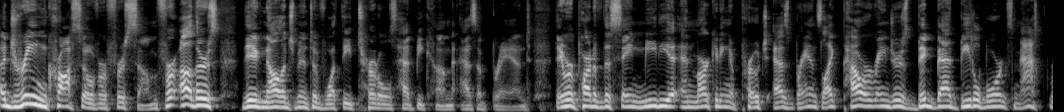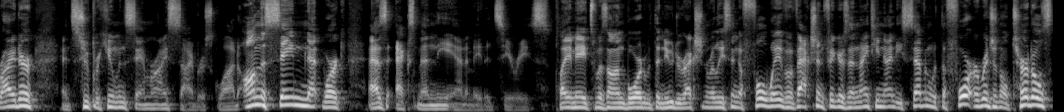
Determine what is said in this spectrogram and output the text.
a dream crossover for some, for others, the acknowledgement of what the Turtles had become as a brand. They were part of the same media and marketing approach as brands like Power Rangers, Big Bad Beetleborgs, Masked Rider, and Superhuman Samurai Cyber Squad, on the same network as X-Men the Animated Series. Playmates was on board with the new direction, releasing a full wave of action figures in 1997 with the four original Turtles,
